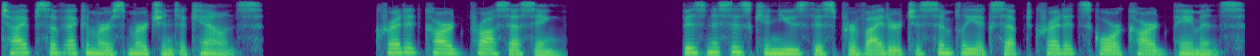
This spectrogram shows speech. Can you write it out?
Types of e-commerce merchant accounts Credit card processing. Businesses can use this provider to simply accept credit score card payments.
